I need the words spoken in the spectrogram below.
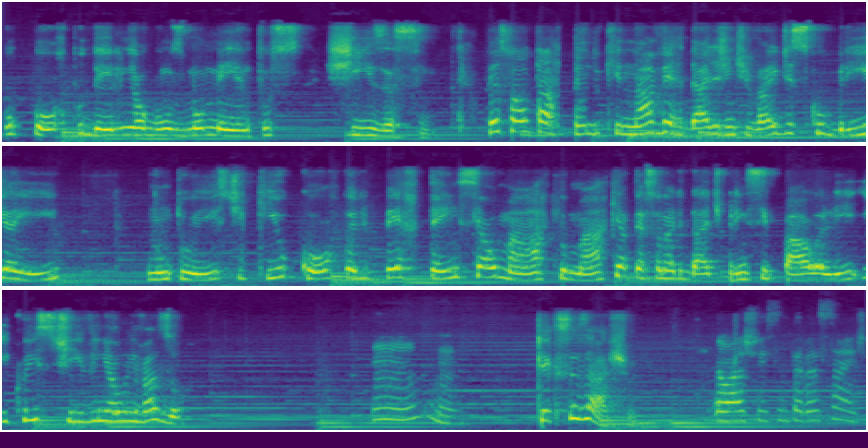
o corpo dele em alguns momentos X, assim. O pessoal tá achando que, na verdade, a gente vai descobrir aí num twist que o corpo ele pertence ao Mark, o Mark é a personalidade principal ali e que o Steven é o invasor. O que, que vocês acham? Eu acho isso interessante.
